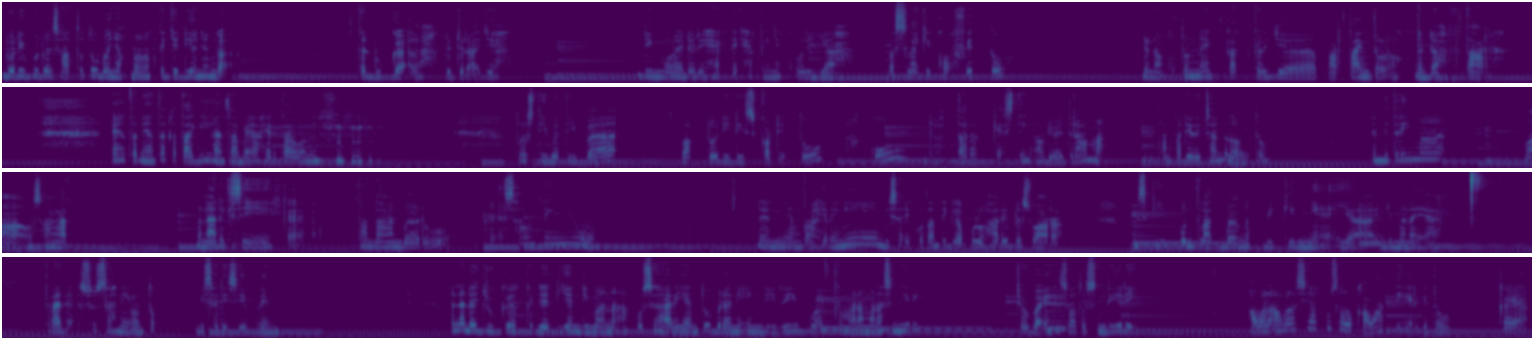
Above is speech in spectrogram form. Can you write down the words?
2021 tuh banyak banget kejadian yang gak terduga lah jujur aja. Dimulai dari hektik-hektiknya kuliah pas lagi covid tuh. Dan aku tuh nekat kerja part time tuh loh ngedaftar. Eh ternyata ketagihan sampai akhir tahun. Terus tiba-tiba waktu di discord itu aku daftar casting audio drama tanpa direncana loh itu. Dan diterima wow sangat menarik sih kayak tantangan baru kayak something new. Dan yang terakhir ini bisa ikutan 30 hari bersuara. Meskipun telat banget bikinnya ya gimana ya? Rada susah nih untuk bisa disiplin. Dan ada juga kejadian di mana aku seharian tuh beraniin diri buat ke mana-mana sendiri. Cobain sesuatu sendiri awal-awal sih aku selalu khawatir gitu kayak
